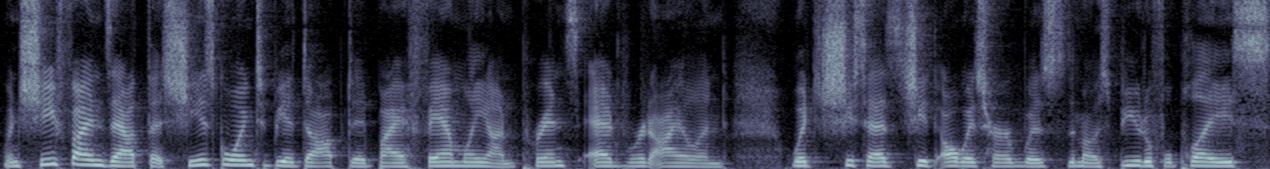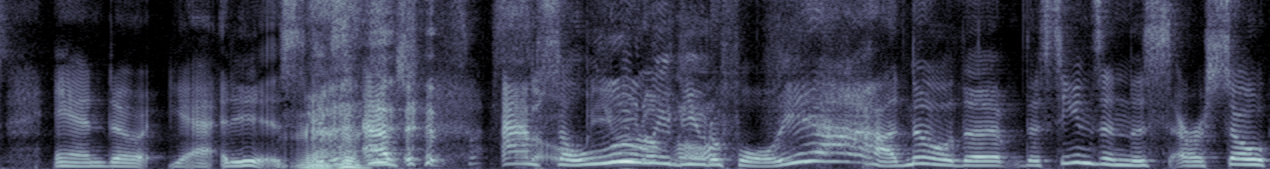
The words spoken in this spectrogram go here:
when she finds out that she's going to be adopted by a family on Prince Edward Island, which she says she'd always heard was the most beautiful place. And uh, yeah, it is. It's, abs- absolutely beautiful. beautiful. Yeah, no, the the scenes in this are so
